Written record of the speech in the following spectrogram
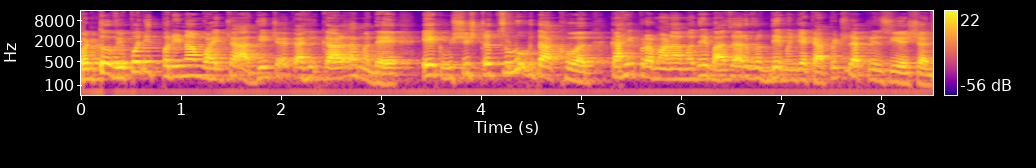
पण तो विपरीत परिणाम व्हायच्या आधीच्या काही काळामध्ये एक विशिष्ट चुणूक दाखवत काही प्रमाणामध्ये बाजार वृद्धी म्हणजे कॅपिटल अप्रिसिएशन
